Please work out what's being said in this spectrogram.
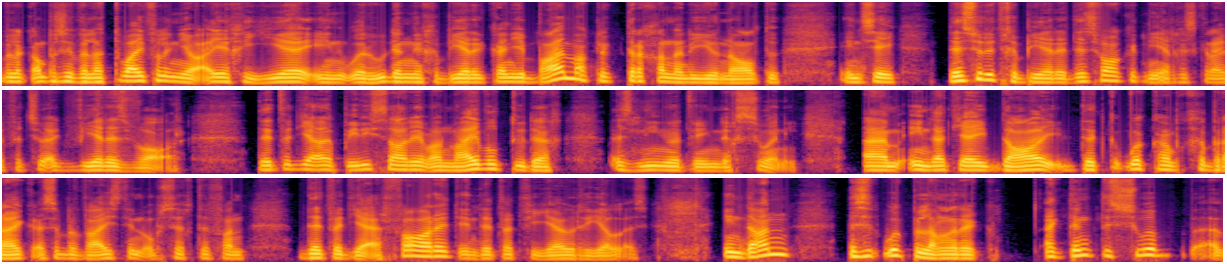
wil ek amper sê wil laat twyfel in jou eie geheue en oor hoe dinge gebeur het, kan jy baie maklik teruggaan na die joernaal toe en sê dis hoe dit gebeur het, dis waar ek dit neergeskryf het, so ek weet dis waar. Dit wat jy op hierdie stadium aan my wil toedig is nie noodwendig so nie. Ehm um, en dat jy daai dit ook kan gebruik as 'n bewys ten opsigte van dit wat jy ervaar het en dit wat vir jou reël is. En dan is dit ook belangrik ek dink dit is so uh,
